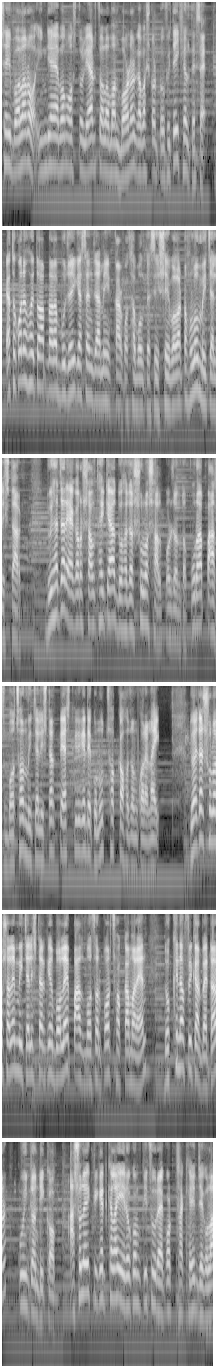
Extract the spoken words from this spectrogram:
সেই বলারও ইন্ডিয়া এবং অস্ট্রেলিয়ার চলমান বর্ডার গাভাস্কর ট্রফিতেই খেলতেছে। এতক্ষণে হয়তো আপনারা বুঝেই গেছেন যে আমি কার কথা বলতেছি, সেই বলারটা হলো মিচেল স্টার্ক দুই হাজার এগারো সাল থেকে দুই হাজার ষোলো সাল পর্যন্ত পুরা পাঁচ বছর মিচেল স্টার্ক টেস্ট ক্রিকেটে কোনো ছক্কা হজম করে নাই। দুই হাজার ষোলো সালে মিচেল স্টার্কের বলে পাঁচ বছর পর ছক্কা মারেন দক্ষিণ আফ্রিকার ব্যাটার কুইন্টন ডিকক আসলে ক্রিকেট খেলায় এরকম কিছু রেকর্ড থাকে যেগুলা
